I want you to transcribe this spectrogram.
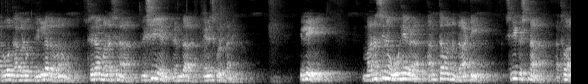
ಕ್ರೋಧಗಳು ಇಲ್ಲದವನು ಸ್ಥಿರ ಮನಸ್ಸಿನ ಋಷಿ ಎಂದ ಎನಿಸಿಕೊಳ್ತಾನೆ ಇಲ್ಲಿ ಮನಸ್ಸಿನ ಊಹೆಗಳ ಹಂತವನ್ನು ದಾಟಿ ಶ್ರೀಕೃಷ್ಣ ಅಥವಾ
